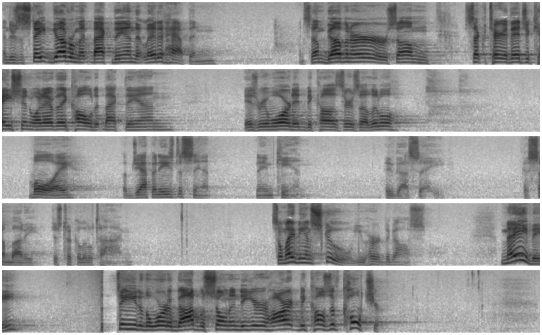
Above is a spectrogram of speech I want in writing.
And there's a state government back then that let it happen. And some governor or some secretary of education, whatever they called it back then, is rewarded because there's a little boy of Japanese descent named Ken who got saved. because somebody just took a little time. So maybe in school you heard the gospel. Maybe the seed of the Word of God was sown into your heart because of culture.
